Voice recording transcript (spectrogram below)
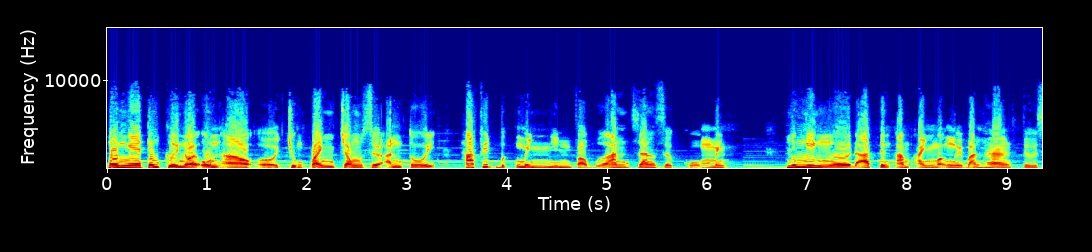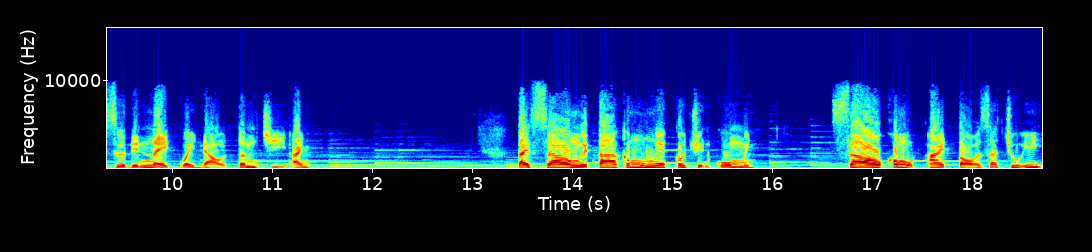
Ngồi nghe tiếng cười nói ồn ào ở chung quanh trong giờ ăn tối, Hafiz bực mình nhìn vào bữa ăn giang dở của mình. Những nghi ngờ đã từng ám ảnh mọi người bán hàng từ xưa đến nay quấy đảo tâm trí anh. Tại sao người ta không muốn nghe câu chuyện của mình? Sao không một ai tỏ ra chú ý?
